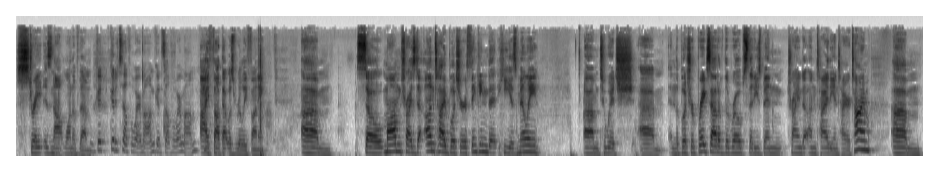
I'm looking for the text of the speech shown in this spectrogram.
Straight is not one of them. Good, good self aware mom. Good self aware mom. I thought that was really funny. Um, so mom tries to untie Butcher, thinking that he is Millie. Um, to which, um, and the butcher breaks out of the ropes that he's been trying to untie the entire time, um,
